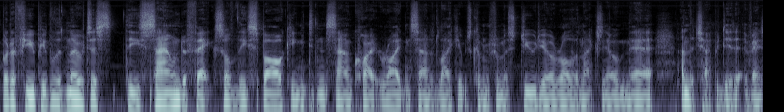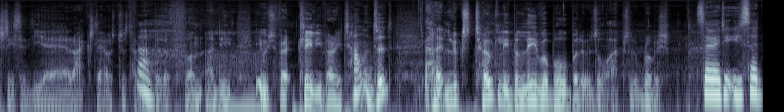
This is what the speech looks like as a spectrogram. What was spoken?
But a few people had noticed the sound effects of the sparking didn't sound quite right and sounded like it was coming from a studio rather than actually open there. And the chap who did it eventually said, "Yeah, actually, I was just having a bit of fun." And he he was very, clearly very talented, and it looks totally believable, but it was all absolute rubbish. So, Eddie, you said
